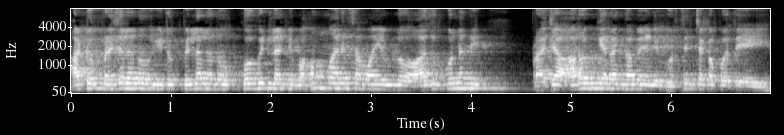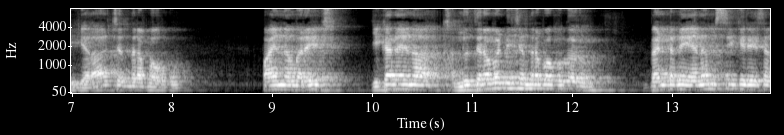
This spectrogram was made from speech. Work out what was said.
అటు ప్రజలను ఇటు పిల్లలను కోవిడ్ లాంటి మహమ్మారి సమయంలో ఆదుకున్నది ప్రజా ఆరోగ్య రంగమే అని గుర్తించకపోతే ఎలా చంద్రబాబు? పాయింట్ నెంబర్ ఎయిట్. ఇకనైనా కళ్ళు తెరవండి చంద్రబాబు గారు. వెంటనే ఎన్ఎంసీకి రాసిన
